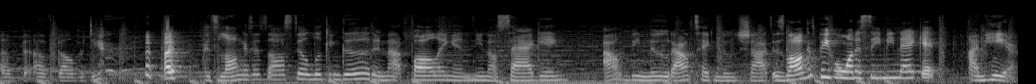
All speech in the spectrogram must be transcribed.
of, of Belvedere. As long as it's all still looking good and not falling and, you know, sagging, I'll be nude. I'll take nude shots. As long as people want to see me naked, I'm here.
